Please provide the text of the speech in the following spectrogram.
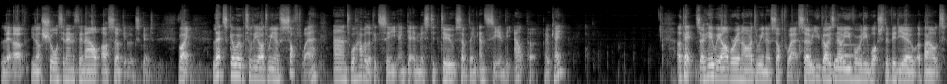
lit up. You're not shorting anything out, our circuit looks good. Right, let's go over to the Arduino software and we'll have a look at C and getting this to do something and seeing the output, okay? Okay, so here we are, we're in our Arduino software. So you guys know you've already watched the video about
